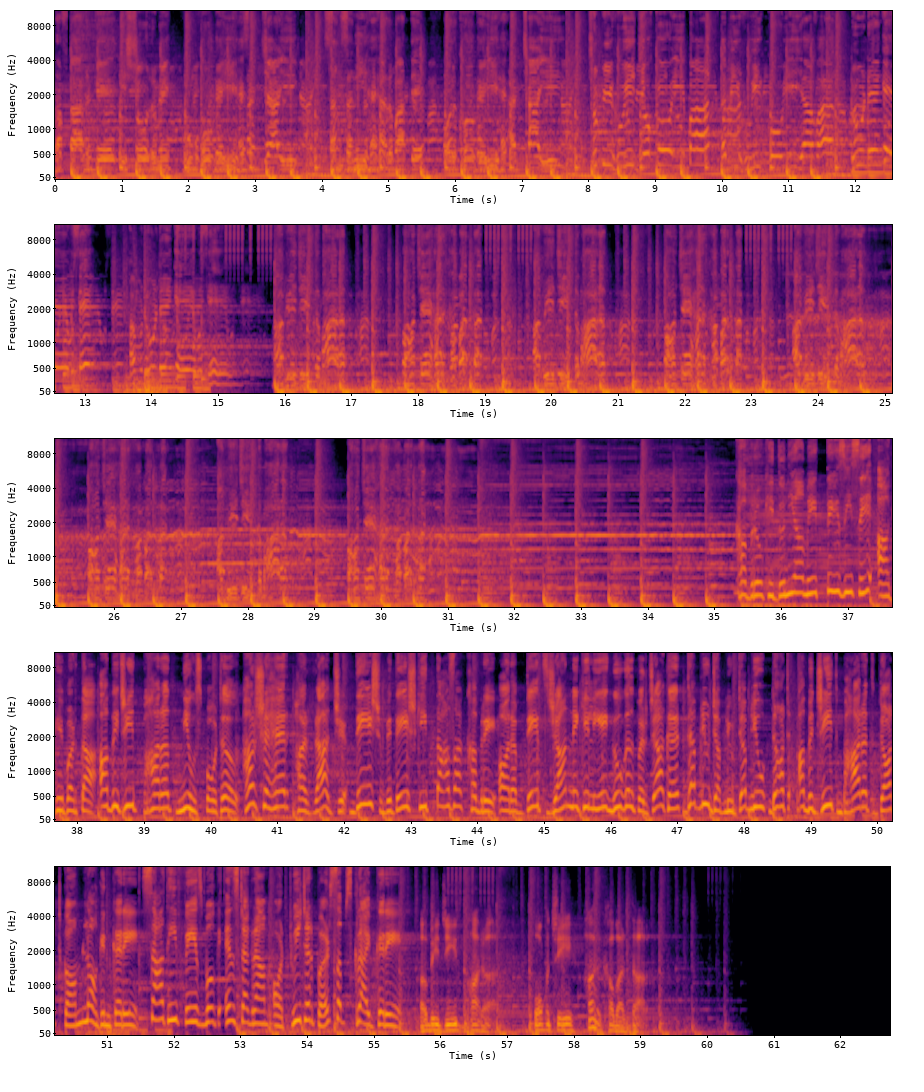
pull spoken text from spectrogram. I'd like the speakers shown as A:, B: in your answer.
A: रफ्तार के इस शोर में गुम हो गई है सच्चाई। सनसनी है हर बातें और खो गई है अच्छाई। छुपी हुई जो कोई बात, दबी हुई कोई आवाज़। ढूंढेंगे उसे, हम ढूंढेंगे उसे। अभिजीत भारत पहुँचे हर खबर तक। अभिजीत भारत पहुँचे हर खबर तक। अभिजीत भारत पहुँचे हर खबर तक।
B: खबरों की दुनिया में तेज़ी से आगे बढ़ता। Abhijit Bharat news portal. हर शहर, हर राज्य, देश विदेश की ताज़ा खबरें और अपडेट्स जानने के लिए गूगल पर जाकर www.abhijitbharat.com लॉगिन करें। साथ ही फेसबुक इंस्टाग्राम और ट्विटर पर सब्सक्राइब करें।
C: अभिजीत भारत, पहुँचे हर खबर तक।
